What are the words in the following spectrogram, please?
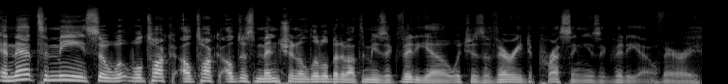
And that to me, so we'll, we'll talk. I'll talk. I'll just mention a little bit about the music video, which is a very depressing music video. Very.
